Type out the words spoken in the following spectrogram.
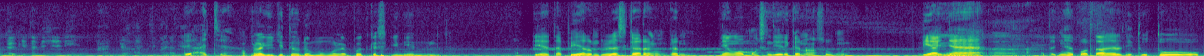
Udah kita di sini ada aja. Ada aja. apalagi kita udah mau mulai podcast ginian dulu tuh. Iya tapi alhamdulillah sekarang kan yang ngomong sendiri kan langsung dianya Ah, katanya portalnya ditutup.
